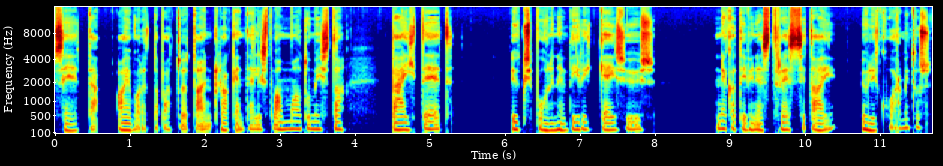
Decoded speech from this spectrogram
se, että aivoille tapahtuu jotain rakenteellista vammautumista, päihteet, yksipuolinen virikkeisyys, negatiivinen stressi tai ylikuormitus.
